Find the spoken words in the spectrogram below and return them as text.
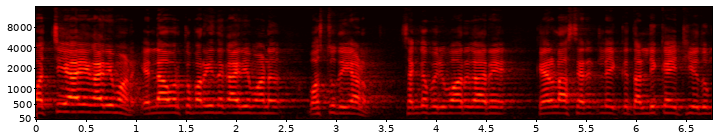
പച്ചയായ കാര്യമാണ്. എല്ലാവർക്കും അറിയുന്ന കാര്യമാണ് വസ്തുതയാണ്. സംഘപരിവാറുകാരെ കേരള സെനറ്റിലേക്ക് തള്ളിക്കയറ്റിയതും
